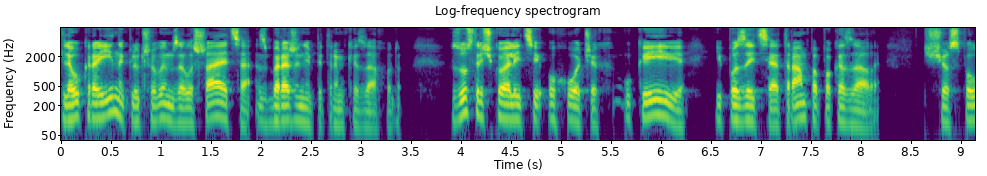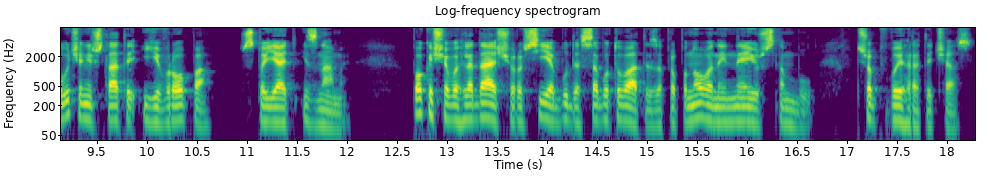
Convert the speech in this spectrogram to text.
Для України ключовим залишається збереження підтримки Заходу. Зустріч коаліції охочих у Києві і позиція Трампа показали, що Сполучені Штати і Європа стоять із нами. Поки що виглядає, що Росія буде саботувати запропонований нею ж Стамбул, щоб виграти час.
